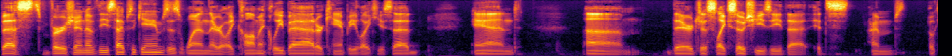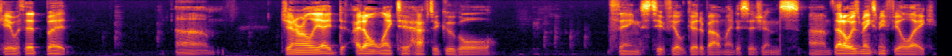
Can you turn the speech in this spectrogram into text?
best version of these types of games is when they're like comically bad or campy like you said and um they're just like so cheesy that it's i'm okay with it but um generally i, d- I don't like to have to google things to feel good about my decisions um, that always makes me feel like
